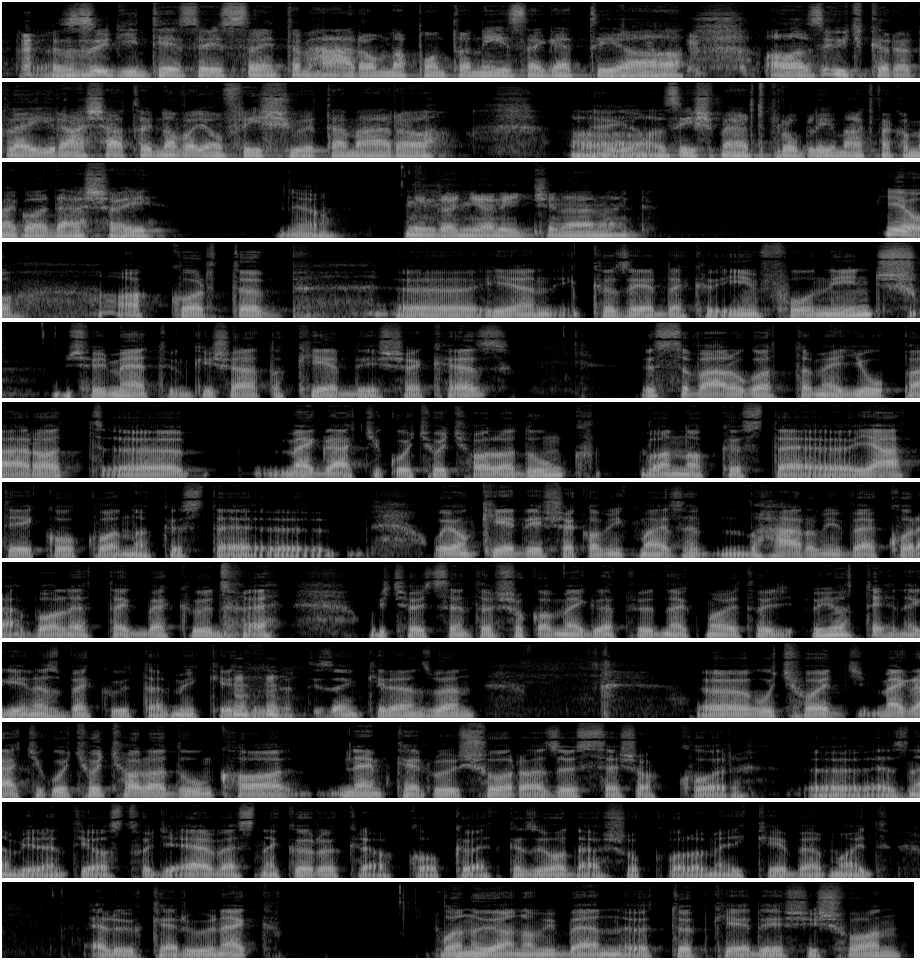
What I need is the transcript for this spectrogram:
Ez az ügyintéző is szerintem három naponta nézegeti a, az ügykörök leírását, hogy na vajon frissült-e már a, a, az ismert problémáknak a megoldásai. Ja. Mindannyian így csinálnak. Jó, akkor több ö, ilyen közérdekű info nincs, úgyhogy mehetünk is át a kérdésekhez összeválogattam egy jó párat, meglátjuk, hogy hogy haladunk. Vannak közte játékok, vannak közte olyan kérdések, amik már három évvel korábban lettek beküldve, úgyhogy szerintem sokan meglepődnek majd, hogy ja, tényleg én ezt beküldtem még 2019-ben. Úgyhogy meglátjuk, hogy hogy haladunk, ha nem kerül sorra az összes, akkor ez nem jelenti azt, hogy elvesznek örökre, akkor a következő adások valamelyikében majd előkerülnek. Van olyan, amiben több kérdés is van,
